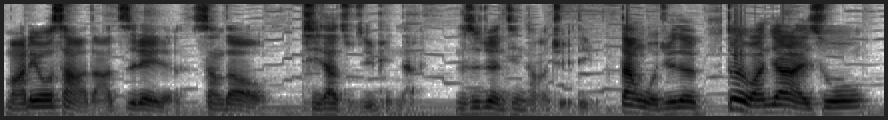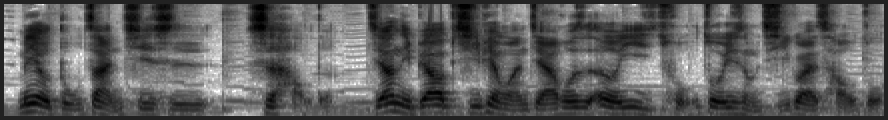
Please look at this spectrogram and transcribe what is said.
马里奥萨尔达之类的上到其他主机平台，那是任天堂的决定。但我觉得对玩家来说，没有独占其实是好的。只要你不要欺骗玩家，或是恶意做做一些什么奇怪的操作，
